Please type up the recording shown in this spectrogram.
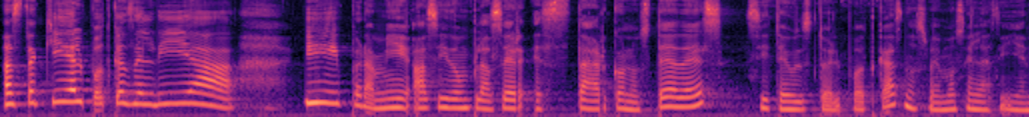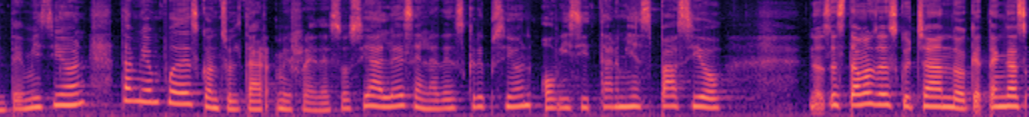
Hasta aquí el podcast del día. Y para mí ha sido un placer estar con ustedes. Si te gustó el podcast, nos vemos en la siguiente emisión. También puedes consultar mis redes sociales en la descripción o visitar mi espacio. Nos estamos escuchando. Que tengas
